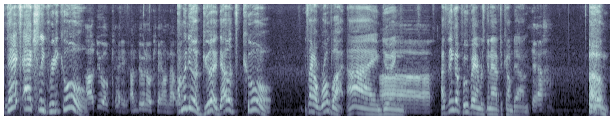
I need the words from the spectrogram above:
That's actually pretty cool. I'll do okay. I'm doing okay on that one. I'm gonna do a good. That looks cool. It's like a robot. I'm doing. Uh, I think a poop hammer's gonna have to come down. yeah. Boom.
